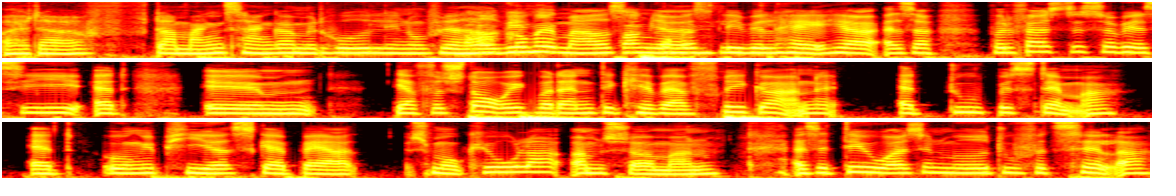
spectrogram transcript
og der, er- der er mange tanker i mit hoved lige nu, for jeg Bare havde virkelig med. meget, som jeg også lige vil have her. Altså, for det første så vil jeg sige, at øhm, jeg forstår ikke, hvordan det kan være frigørende, at du bestemmer, at unge piger skal bære små kjoler om sommeren. Altså, det er jo også en måde, du fortæller,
